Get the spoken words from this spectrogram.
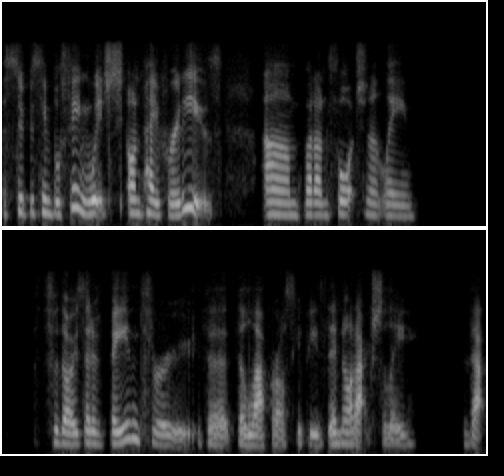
a super simple thing, which on paper it is. Um, but unfortunately, for those that have been through the the laparoscopies, they're not actually that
